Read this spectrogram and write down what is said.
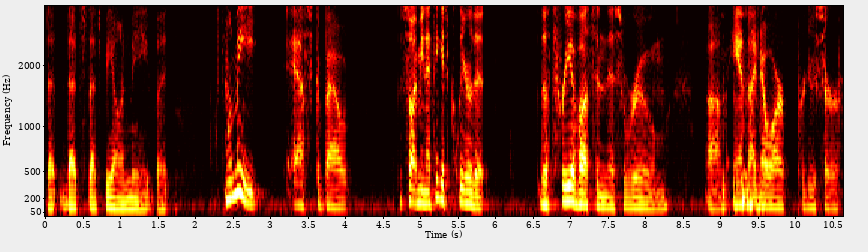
that that's that's beyond me. But Let me ask about. So, I mean, I think it's clear that the three of us in this room, um, and I know our producer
